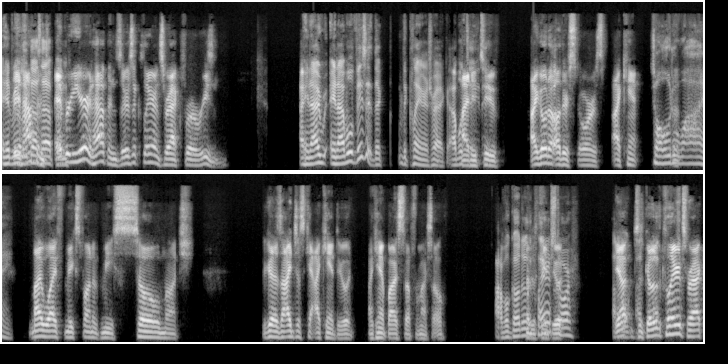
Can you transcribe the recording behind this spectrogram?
It really it does happen. Every year it happens. There's a clearance rack for a reason. And I and I will visit the the clearance rack. I will. I do too. I go to but, other stores. I can't. So do I. My wife makes fun of me so much because I just can't. I can't do it. I can't buy stuff for myself. I will go to the clearance store. Yeah, just go to the clearance rack.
